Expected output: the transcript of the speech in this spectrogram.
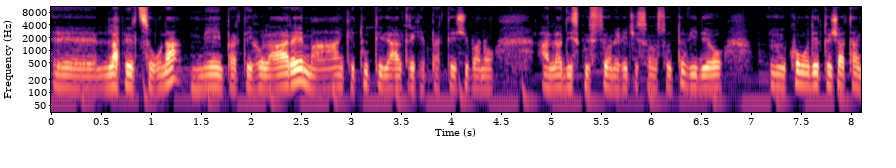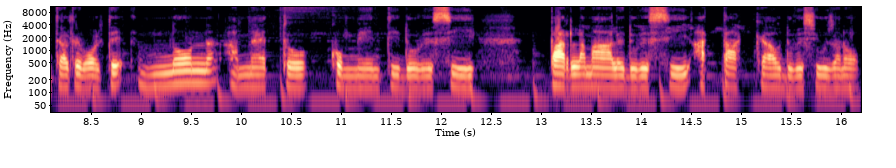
eh, la persona, me in particolare, ma anche tutti gli altri che partecipano alla discussione che ci sono sotto video. Eh, come ho detto già tante altre volte, non ammetto commenti dove si parla male, dove si attacca o dove si usano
